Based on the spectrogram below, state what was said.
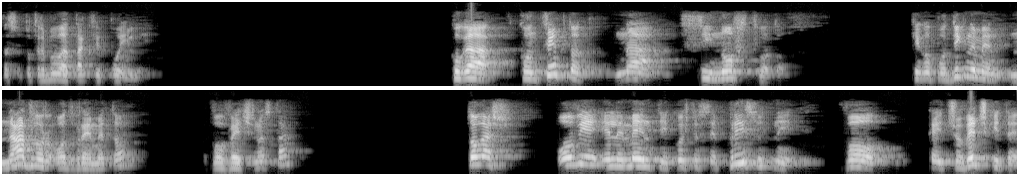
да се потребуваат такви поими. Кога концептот на синовството ќе го подигнеме надвор од времето, во вечноста, тогаш овие елементи кои што се присутни во кај човечките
